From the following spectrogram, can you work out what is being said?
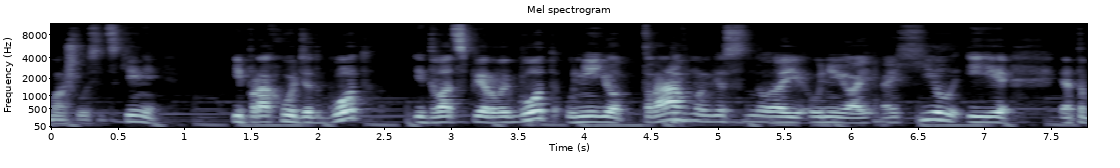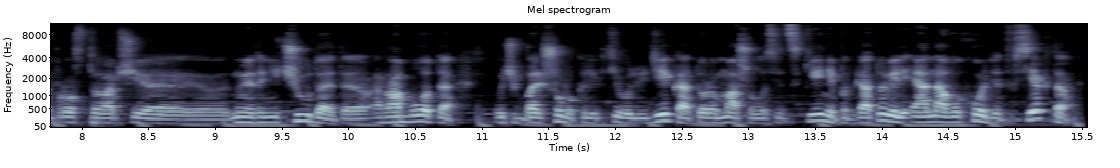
Маша Лосицкени, и проходит год, и 21 год, у нее травма весной, у нее ахилл, и это просто вообще, э, ну это не чудо, это работа очень большого коллектива людей, которые Машу Лосицкени подготовили, и она выходит в сектор,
